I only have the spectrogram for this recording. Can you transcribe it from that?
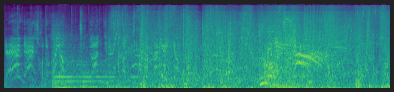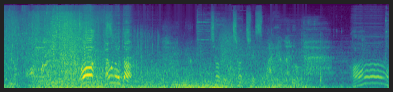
네네 서둘러요. 중요한 일을 서둘러란 말이에요. 어! 잘못 넣었다! 적을 처치했습니다. 아.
